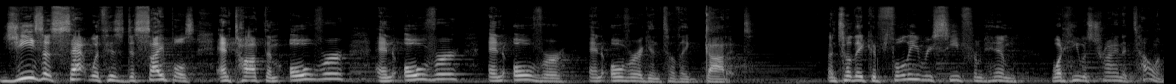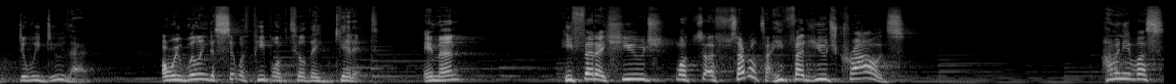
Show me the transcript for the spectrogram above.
Jesus sat with his disciples and taught them over and over and over and over again until they got it, until they could fully receive from him what he was trying to tell them. Do we do that? Are we willing to sit with people until they get it? Amen? He fed a huge, well, uh, several times, he fed huge crowds. How many of us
